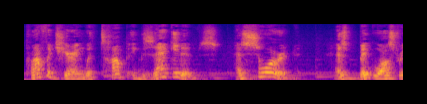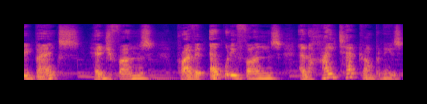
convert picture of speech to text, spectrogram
profit sharing with top executives has soared as big Wall Street banks, hedge funds, private equity funds, and high-tech companies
